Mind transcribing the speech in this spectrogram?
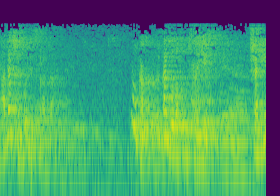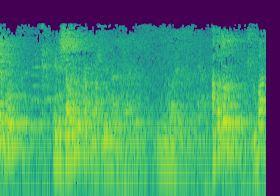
а дальше будет страдание. Ну, как, так было вкусно есть э, или шаурму, как у вас, не знаю, правильно называется. А потом бац,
